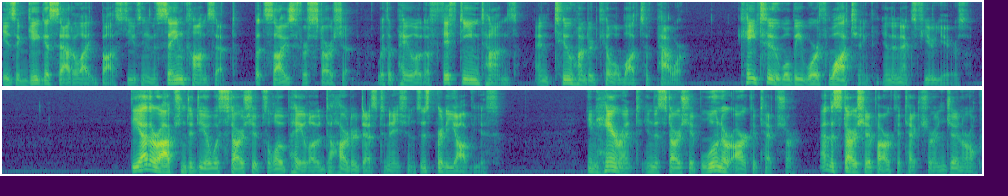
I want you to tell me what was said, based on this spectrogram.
is a gigasatellite bus using the same concept, but size for Starship, with a payload of 15 tons and 200 kilowatts of power. K2 will be worth watching in the next few years. The other option to deal with Starship's low payload to harder destinations is pretty obvious. Inherent in the Starship lunar architecture, and the Starship architecture in general,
